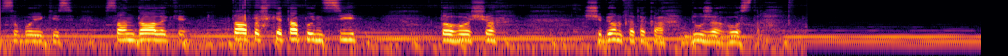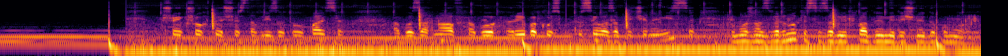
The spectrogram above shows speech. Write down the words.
з собою якісь сандалики, тапочки, тапунці, того що щебенка така дуже гостра. Що якщо хтось щось там врізав того пальця, або загнав, або риба кусила за причинне місце, то можна звернутися за невідкладною медичною допомогою.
